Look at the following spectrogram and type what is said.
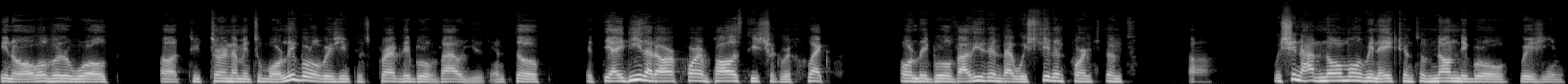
you know, all over the world, uh, to turn them into more liberal regimes, to spread liberal values. And so it's the idea that our foreign policy should reflect our liberal values and that we shouldn't, for instance, uh, we shouldn't have normal relations with non-liberal regimes.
